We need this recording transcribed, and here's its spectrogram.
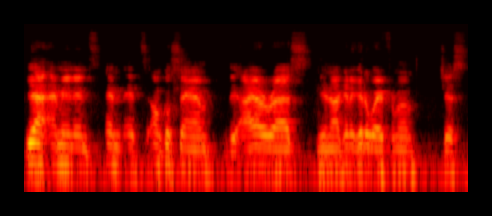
Yeah, I mean, it's, and it's Uncle Sam, the IRS. You're not going to get away from him. Just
